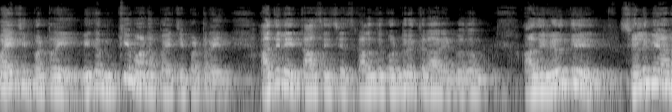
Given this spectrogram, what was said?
பயிற்சி பற்றை மிக முக்கியமான பயிற்சி பற்றை அதிலே தாசிசியஸ் கலந்து கொண்டிருக்கிறார் என்பதும் அதிலிருந்து செழுமையான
